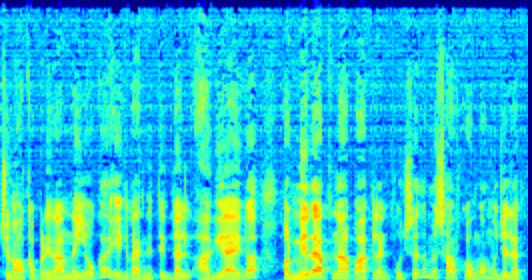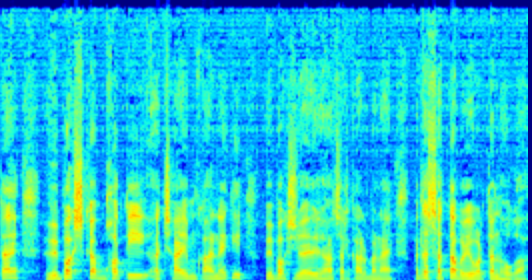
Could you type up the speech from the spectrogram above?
चुनाव का परिणाम नहीं होगा। एक राजनीतिक दल आगे आएगा और मेरा अपना आप आकलन पूछ रहे थे मैं साफ़ कहूँगा मुझे लगता है विपक्ष का बहुत ही अच्छा इम्कान है कि विपक्ष जो है यहाँ सरकार बनाए मतलब सत्ता परिवर्तन होगा।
